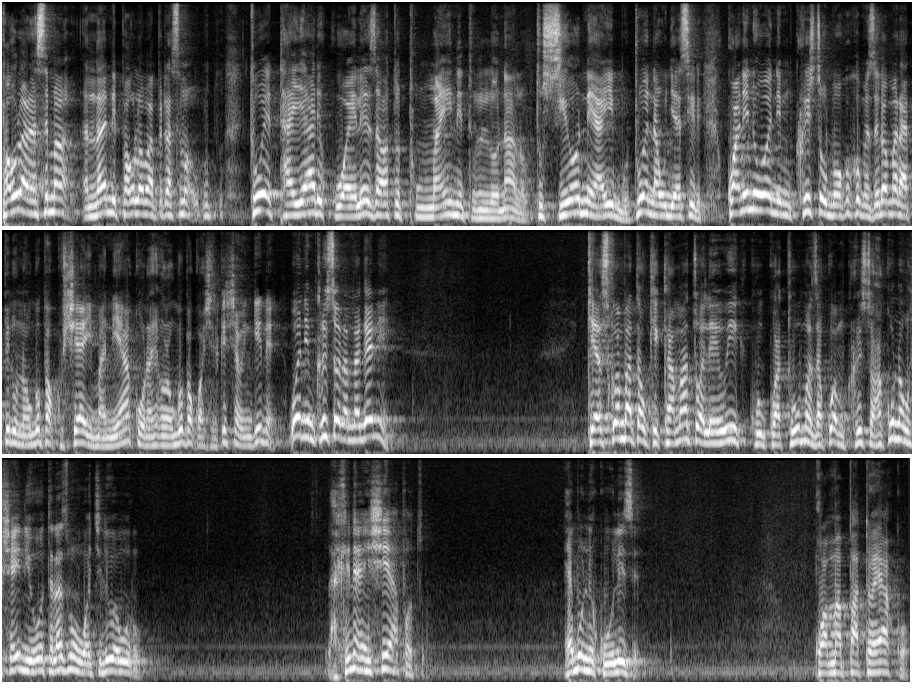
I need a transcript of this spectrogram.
Paulo anasema nani paulo ama petro anasema tuwe tayari kuwaeleza watu tumaini tulilonalo tusione aibu tuwe na ujasiri. Kwa nini wewe ni mkristo umeokoka umezaliwa mara ya pili unaogopa kushea imani yako unaogopa kuwashirikisha wengine? Wewe ni mkristo namna gani? Kiasi kwamba hata ukikamatwa leo hii kwa tuhuma za kuwa mkristo hakuna ushahidi wowote lazima uachiliwe huru. Lakini aishie hapo tu. Hebu nikuulize kwa mapato yako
